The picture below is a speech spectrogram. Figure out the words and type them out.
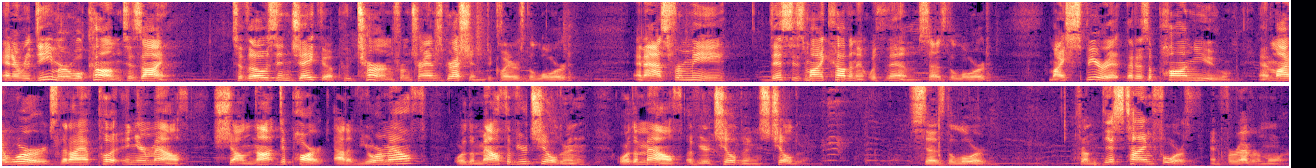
And a Redeemer will come to Zion, to those in Jacob who turn from transgression, declares the Lord. And as for me, this is my covenant with them, says the Lord. My spirit that is upon you, and my words that I have put in your mouth, shall not depart out of your mouth, or the mouth of your children or the mouth of your children's children, says the Lord, from this time forth and forevermore.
